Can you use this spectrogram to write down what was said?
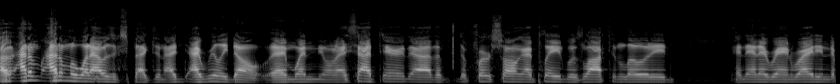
I, I don't, I don't know what I was expecting. I, I really don't. And when you know, when I sat there, uh, the the first song I played was "Locked and Loaded," and then I ran right into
